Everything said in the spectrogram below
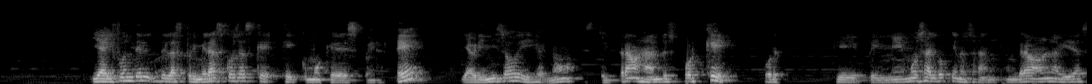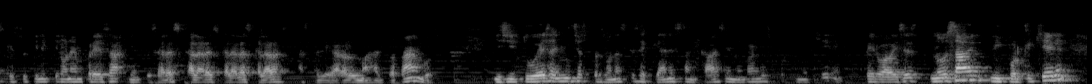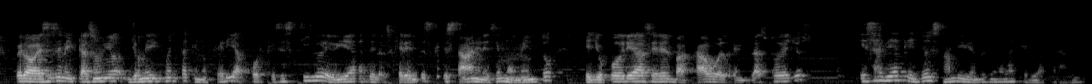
Y ahí fue de, las primeras cosas que, como que desperté y abrí mis ojos y dije, no, estoy trabajando, ¿es por qué? Porque tenemos algo que nos han, grabado en la vida, es que esto tiene que ir a una empresa y empezar a escalar, a escalar, a escalar hasta llegar a los más altos rangos. Y si tú ves, hay muchas personas que se quedan estancadas en un rango es porque no quieren, pero a veces no saben ni por qué quieren, pero a veces en el caso mío yo me di cuenta que no quería, porque ese estilo de vida de los gerentes que estaban en ese momento, que yo podría hacer el backup o el reemplazo de ellos, esa vida que ellos estaban viviendo yo no la quería para mí,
